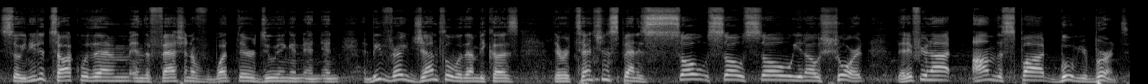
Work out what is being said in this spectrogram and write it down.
So you need to talk with them in the fashion of what they're doing and, and, and, and be very gentle with them because their attention span is so, so, so, you know, short that if you're not on the spot, boom, you're burnt.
